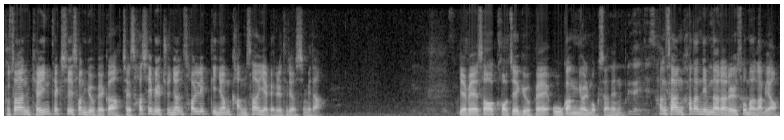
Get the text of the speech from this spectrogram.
부산 개인택시 선교회가 제41주년 설립기념 감사 예배를 드렸습니다. 예배에서 거제교회 오광열 목사는 항상 하나님 나라를 소망하며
